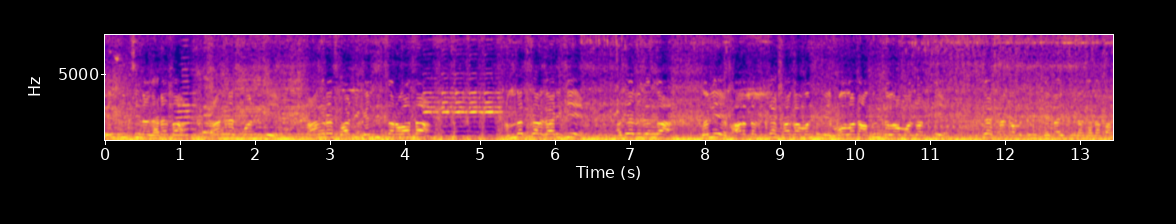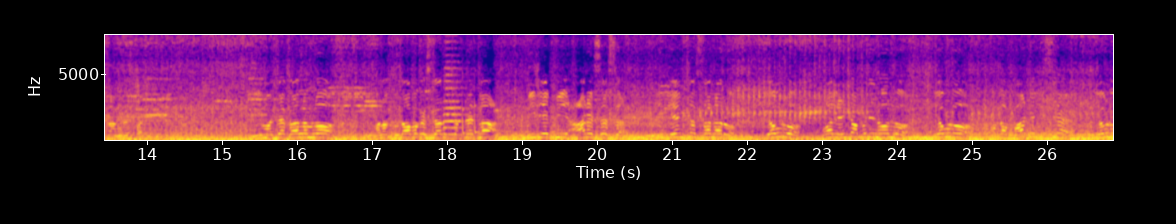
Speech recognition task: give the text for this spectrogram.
గెలిపించిన ఘనత కాంగ్రెస్ పార్టీకి. కాంగ్రెస్ పార్టీ గెలిచిన తర్వాత అంబేద్కర్ గారికి అదేవిధంగా తొలి భారత విద్యాశాఖ మంత్రి మౌలానా అబుల్ కలాం ఆజాద్కి విద్యాశాఖ మంత్రిని కేటాయించిన ఘనత కాంగ్రెస్ పార్టీకి. ఈ మధ్యకాలంలో మన ఖుదాబకష్ గారు చెప్పినట్ల ఆర్ఎస్ఎస్ వీళ్ళు ఏం చేస్తున్నారు? ఎవరు? వాళ్ళు ఎంట పడిన వాళ్ళు ఎవడు ఒక బాటిల్ ఇస్తే ఎవడు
